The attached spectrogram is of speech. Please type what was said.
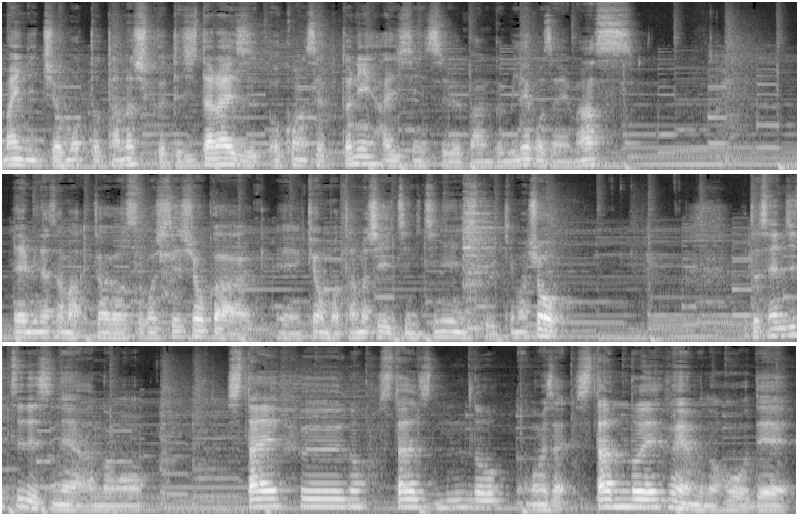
毎日をもっと楽しくデジタライズをコンセプトに配信する番組でございます。えー皆様いかがお過ごしでしょうか、えー今日も楽しい一日にしていきましょう。と、先日ですね、あの、スタイフの、スタンド、ごめんなさい、スタンド FM の方で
